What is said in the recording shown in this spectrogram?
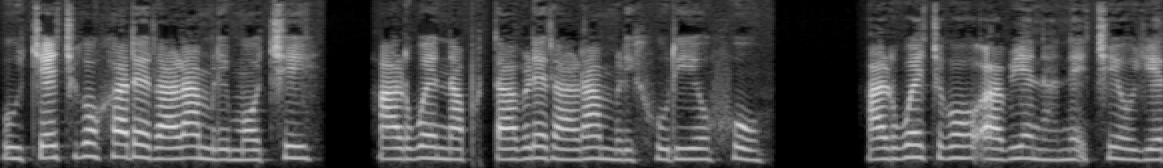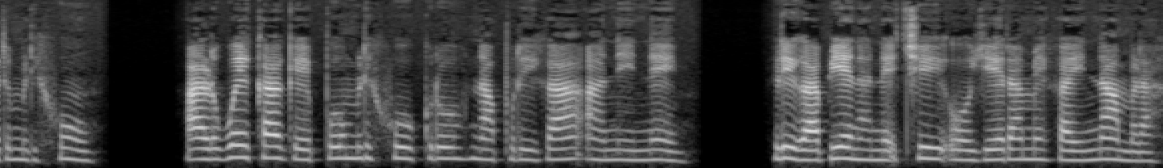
Uchechigo jare raramri mochi, alwen naputable raramri jurio hu. Alwe chigo abiena nechi oyermli hu. Alwe ka gepumli hukru napuriga anine. Liga biena nechi oyerame gainamra,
